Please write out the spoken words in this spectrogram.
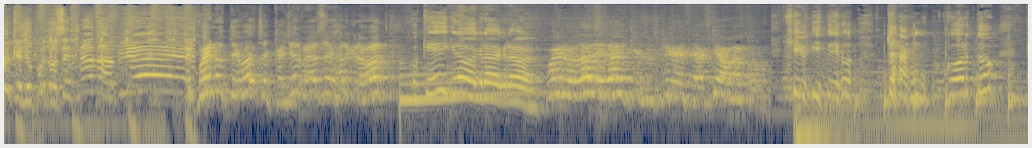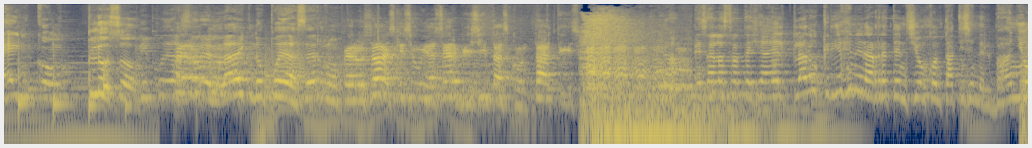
Porque no puedo hacer nada bien. Bueno, te vas a callar, me vas a dejar grabar. Ok, graba, graba, graba. Bueno, dale like y suscríbete aquí abajo. Qué video tan corto e inconcluso. Ni puede hacer el like, no puede hacerlo. Pero ¿sabes qué se voy a hacer? Visitas con Tatis. Esa es la estrategia de él. Claro, quería generar retención con Tatis en el baño.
